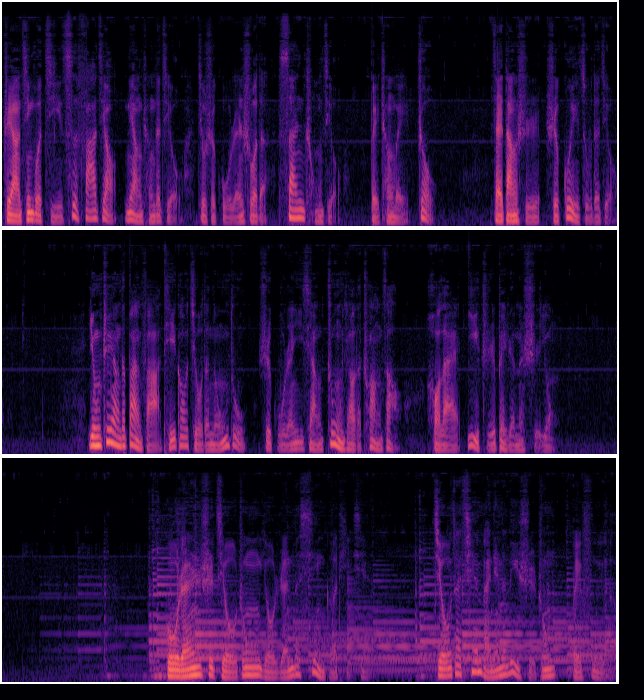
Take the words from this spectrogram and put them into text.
这样经过几次发酵酿成的酒，就是古人说的三重酒，被称为酎，在当时是贵族的酒。用这样的办法提高酒的浓度，是古人一项重要的创造，后来一直被人们使用。古人是酒中有人的性格体现，酒在千百年的历史中被赋予了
